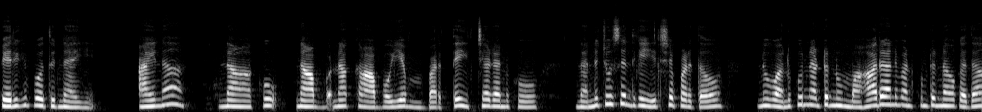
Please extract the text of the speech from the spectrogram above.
పెరిగిపోతున్నాయి. అయినా నాకు నా నాకు కాబోయే భర్తే ఇచ్చాడనుకో. నన్ను చూసి ఎందుకు ఈర్ష్యపడతావు నువ్వు అనుకున్నట్టు నువ్వు మహారాణి అనుకుంటున్నావు కదా.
